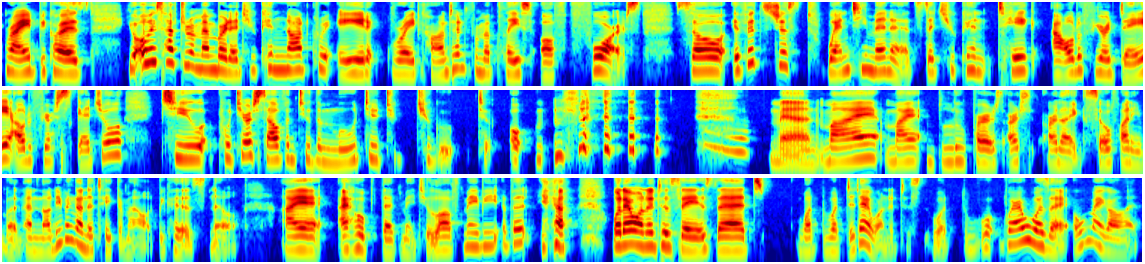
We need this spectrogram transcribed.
right? Because you always have to remember that you cannot create great content from a place of force. So if it's just 20 minutes that you can take out of your day, out of your schedule to put yourself into the mood to to to to oh man my my bloopers are are like so funny but i'm not even gonna take them out because no I I hope that made you laugh maybe a bit. Yeah. What I wanted to say is that what what did I wanted to what, what where was I? Oh my god.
